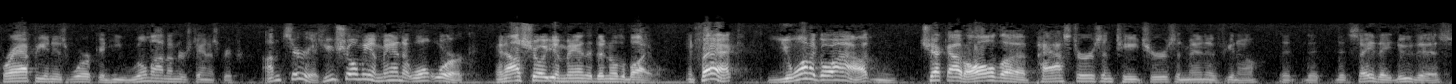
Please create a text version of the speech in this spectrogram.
crappy in his work and he will not understand the Scripture. I'm serious. You show me a man that won't work, and I'll show you a man that doesn't know the Bible. In fact, you want to go out and check out all the pastors and teachers and men of, you know, that, that, that say they do this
